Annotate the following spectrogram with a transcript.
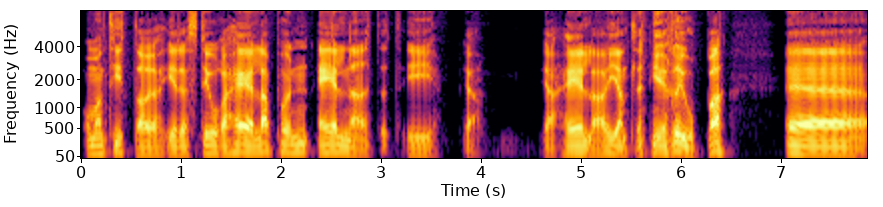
om man tittar i det stora hela på elnätet i ja, ja, hela egentligen i Europa. Eh,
